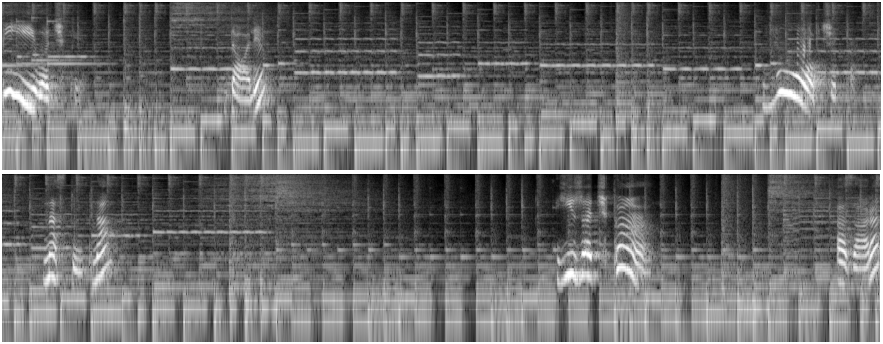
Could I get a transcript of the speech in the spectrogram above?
Білочки. Далі. Вовчика. Наступна. Їжачка. А зараз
